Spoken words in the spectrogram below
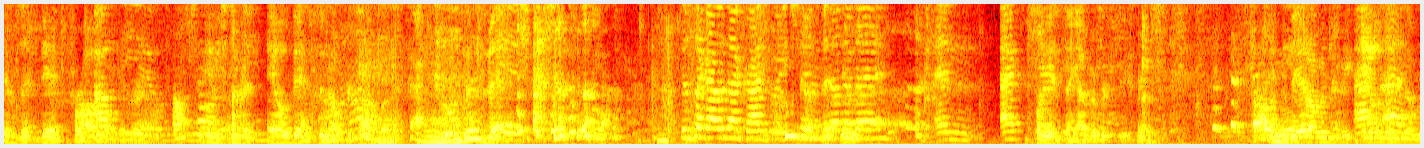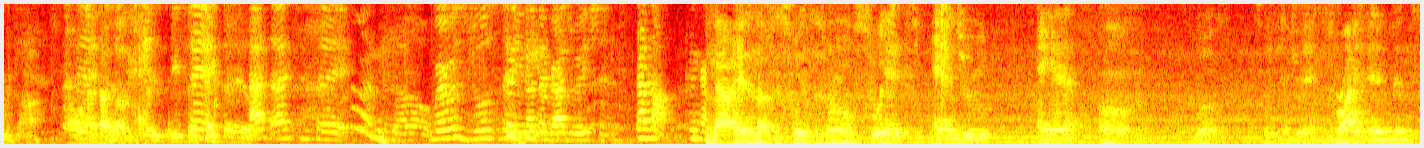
Me. There was a dead frog I'll on the see ground. you. I'll see And you. he started L dancing over Oh, top of it. Who does that? Just like I was at graduation the that? other day, and X. Funniest thing I've ever didn't see me. experienced. Frog's dead over there. Ask L dancing over top. Oh, I thought that was crazy. He said, Say take the it. L. Ask X and say, Oh no. where was Jules sitting at the you. graduation? That's awesome. Congrats. Now heading up to Switz's room. Switz, Andrew, and um, who else? Switz, Andrew, and Bryce Edmonds.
